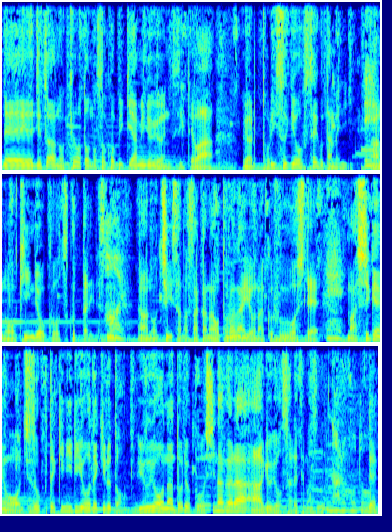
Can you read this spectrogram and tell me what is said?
で実はあの京都の底引き網漁業についてはいわゆる取りすぎを防ぐために、あの禁漁区を作ったりですね、はい、あの小さな魚を取らないような工夫をして、まあ、資源を持続的に利用できるというような努力をしながらあ漁業されてます。なるほど。で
